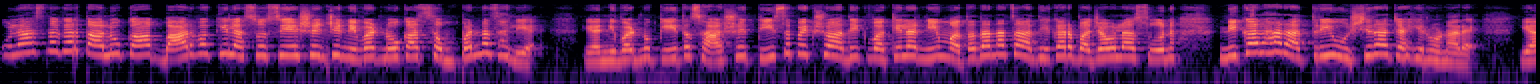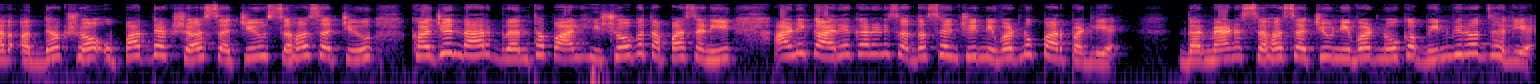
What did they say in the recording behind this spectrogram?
उल्हासनगर तालुका बार वकील असोसिएशनची निवडणूक आज संपन्न झाली आहे. या निवडणुकीत सहाशे तीसपेक्षा अधिक वकिलांनी मतदानाचा अधिकार बजावला असून निकाल हा रात्री उशिरा जाहीर होणार आहे. यात अध्यक्ष उपाध्यक्ष सचिव सहसचिव खजिनदार ग्रंथपाल हिशोब तपासणी आणि कार्यकारिणी सदस्यांची निवडणूक पार पडली आहे. दरम्यान सहसचिव निवडणूक बिनविरोध झाली आहे.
